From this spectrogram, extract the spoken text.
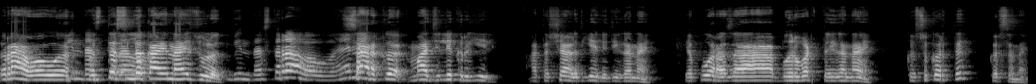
राहावं. बिनधास्त तसलं राहावं. काय नाही जुळत. बिंदास्त राहावं है ना? सारखं माझी लेकरं गेली. आता शाळेत गेली ती का नाही? त्या पोराचा बरं वाटतंय का नाही? कसं करतंय? कसं नाही?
